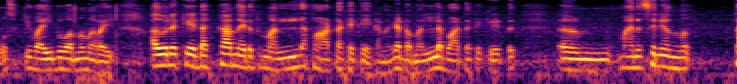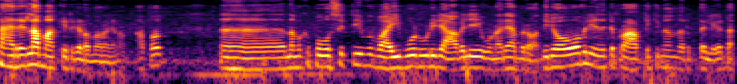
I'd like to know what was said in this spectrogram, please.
പോസിറ്റീവ് വൈബ് വന്ന് നിറയും. അതുപോലെ കിടക്കാൻ നേരത്ത് നല്ല പാട്ടൊക്കെ കേൾക്കണം കേട്ടോ. നല്ല പാട്ടൊക്കെ കേട്ട് മനസ്സിനെ ഒന്ന് തരളമാക്കിയിട്ട് കിടന്നുറങ്ങണം. അപ്പം ഏഹ് നമുക്ക് പോസിറ്റീവ് വൈബോടുകൂടി രാവിലെ ഉണരാൻ പറ്റും. അതിരാവിലെ എഴുന്നിട്ട് പ്രാർത്ഥിക്കുന്നത് നിർത്തല്ലേ കേട്ടോ.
